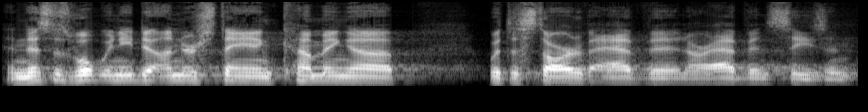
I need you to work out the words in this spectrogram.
And this is what we need to understand coming up with the start of Advent and our Advent season.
